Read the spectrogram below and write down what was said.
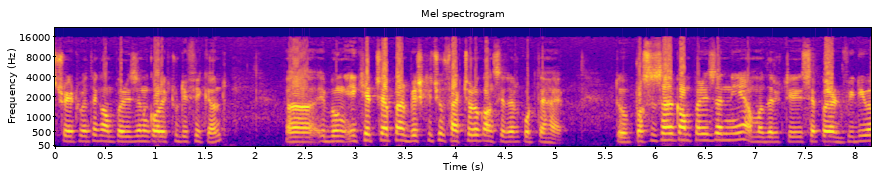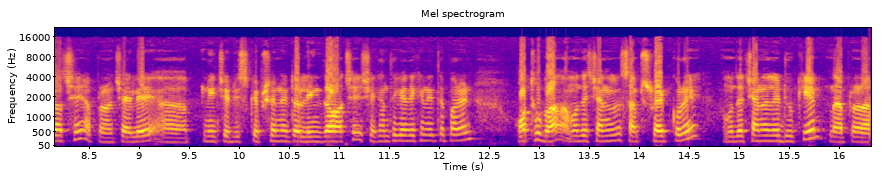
স্ট্রেট ওয়েতে কম্প্যারিজন করা একটু ডিফিকাল্ট এবং এই ক্ষেত্রে আপনার বেশ কিছু ফ্যাক্টরও কনসিডার করতে হয়। তো প্রসেসর কম্প্যারিজন নিয়ে আমাদের একটি সেপারেট ভিডিও আছে। আপনারা চাইলে নিচে ডিসক্রিপশনে এটা লিঙ্ক দেওয়া আছে, সেখান থেকে দেখে নিতে পারেন। অথবা আমাদের চ্যানেলে সাবস্ক্রাইব করে আমাদের চ্যানেলে ঢুকে আপনারা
